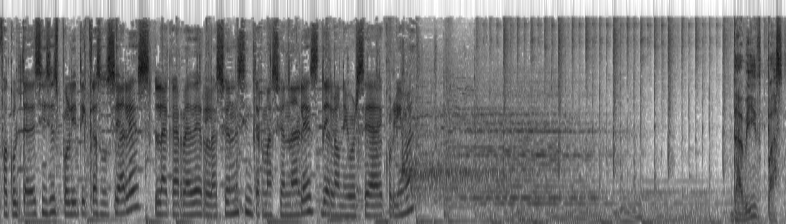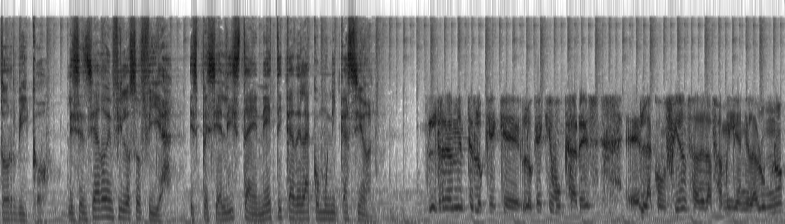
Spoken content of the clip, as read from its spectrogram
Facultad de Ciencias Políticas Sociales, la carrera de Relaciones Internacionales de la Universidad de Colima. David Pastor Vico, licenciado en Filosofía, especialista en Ética de la Comunicación realmente lo que hay que, lo que, hay que buscar es eh, la confianza de la familia en el alumno,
